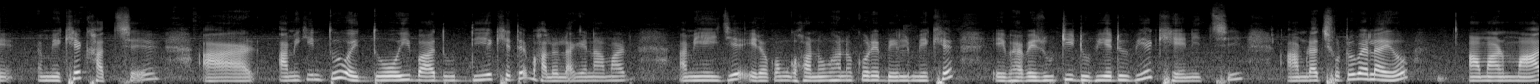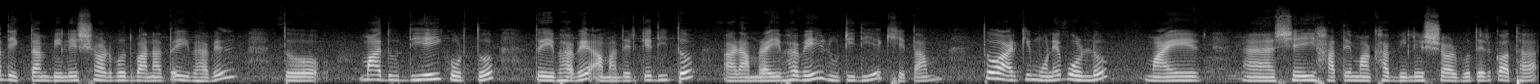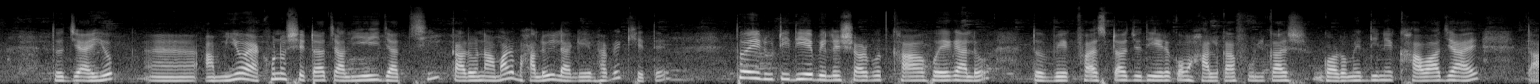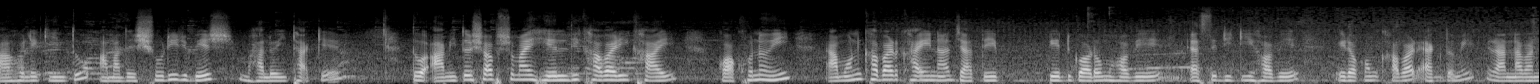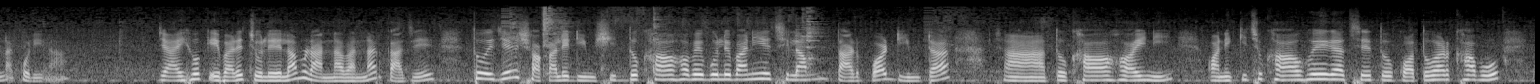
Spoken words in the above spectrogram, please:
মেখে খাচ্ছে। আর আমি কিন্তু ওই দই বা দুধ দিয়ে খেতে ভালো লাগে না আমার। আমি এই যে এরকম ঘন ঘন করে বেল মেখে এইভাবে রুটি ডুবিয়ে ডুবিয়ে খেয়ে নিচ্ছি। আমরা ছোটোবেলায়ও আমার মা দেখতাম বেলের শরবত বানাতো এইভাবে। তো মা দুধ দিয়েই করতো, তো এভাবে আমাদেরকে দিত আর আমরা এভাবেই রুটি দিয়ে খেতাম। তো আর কি মনে পড়ল, মায়ের সেই হাতে মাখা বেলের শরবতের কথা। তো যাই হোক আমিও এখনও সেটা চালিয়েই যাচ্ছি, কারণ আমার ভালোই লাগে এভাবে খেতে। তো এই রুটি দিয়ে বেলের শরবত খাওয়া হয়ে গেল। তো ব্রেকফাস্টটাও যদি এরকম হালকা ফুলকা গরমের দিনে খাওয়া যায় তাহলে কিন্তু আমাদের শরীর বেশ ভালোই থাকে। তো আমি তো সব সময় হেলদি খাবারই খাই, কখনোই এমন খাবার খাই না যাতে পেট গরম হবে অ্যাসিডিটি হবে, এরকম খাবার একদমই রান্নাবান্না করি না। যাই হোক, এবারে চলে এলাম রান্নাবান্নার কাজে। তো ওই যে সকালে ডিম সিদ্ধ খাওয়া হবে বলে বানিয়েছিলাম, তারপর ডিমটা তো খাওয়া হয়নি। অনেক কিছু খাওয়া হয়ে গেছে, তো কত আর খাব?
